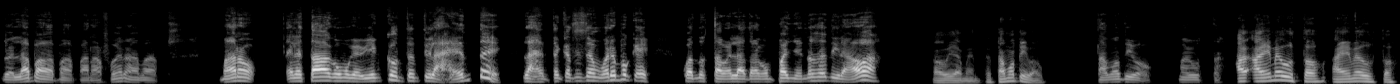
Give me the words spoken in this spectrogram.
¿verdad? Pa- pa- para afuera. Mano, él estaba como que bien contento y la gente, la gente casi se muere porque cuando estaba en la otra compañía él no se tiraba. Obviamente, está motivado. Está motivado, me gusta. A, a mí me gustó, a mí me gustó.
